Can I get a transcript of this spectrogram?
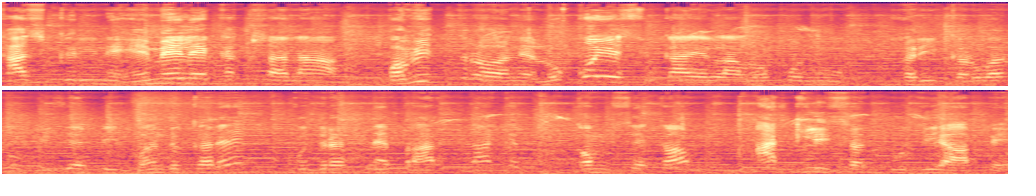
ખાસ કરીને એમએલએ કક્ષાના પવિત્ર અને લોકોએ સ્વીકારેલા લોકોનું ફરી કરવાનું બીજેપી બંધ કરે, કુદરતને પ્રાર્થના કે કમસે કમ આટલી સદબુદ્ધિ આપે.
